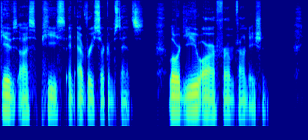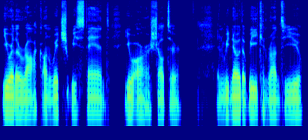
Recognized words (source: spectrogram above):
gives us peace in every circumstance. Lord, you are our firm foundation. You are the rock on which we stand. You are our shelter. And we know that we can run to you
